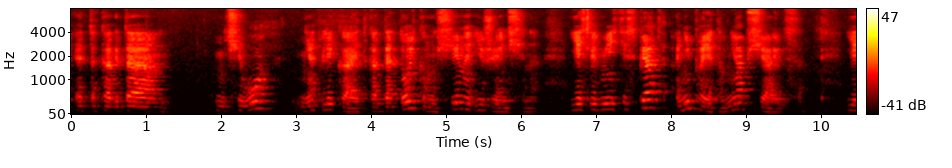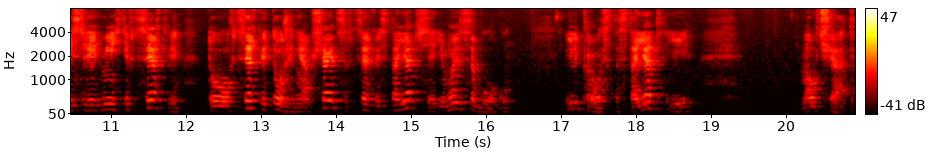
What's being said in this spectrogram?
– это когда ничего не отвлекает, когда только мужчина и женщина. Если вместе спят, они при этом не общаются. Если вместе в церкви, то в церкви тоже не общаются, в церкви стоят все и молятся Богу. Или просто стоят и молчат.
